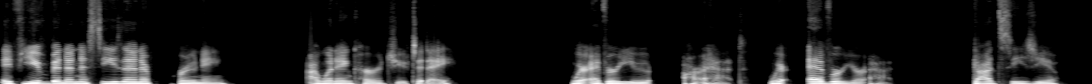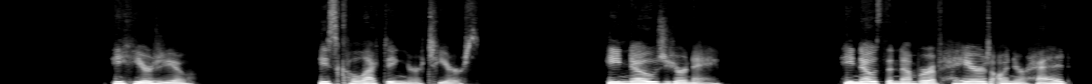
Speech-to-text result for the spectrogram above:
If you've been in a season of pruning, I want to encourage you today, wherever you are at, wherever you're at, God sees you. He hears you. He's collecting your tears. He knows your name. He knows the number of hairs on your head.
